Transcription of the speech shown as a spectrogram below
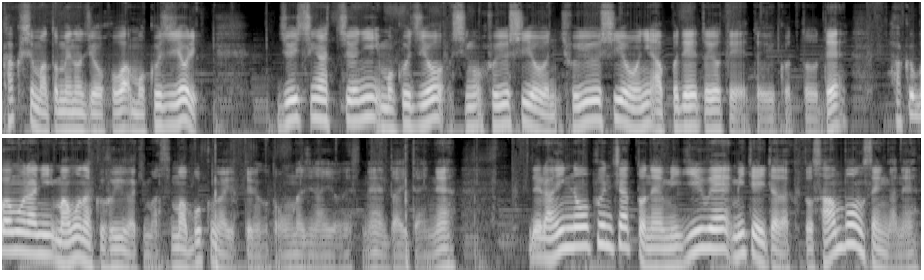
各種まとめの情報は目次より、11月中に目次を冬仕様冬仕様にアップデート予定ということで、白馬村に間もなく冬が来ます。まあ僕が言ってるのと同じ内容ですね。大体ね。で、LINE のオープンチャットね、右上見ていただくと3本線がね、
